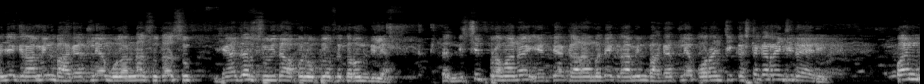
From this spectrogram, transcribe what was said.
म्हणजे ग्रामीण भागातल्या मुलांना सुद्धा सुख ह्या जर सुविधा आपण उपलब्ध करून दिल्या तर निश्चितप्रमाणे येत्या काळामध्ये ग्रामीण भागातल्या पोरांची कष्ट करण्याची तयारी. पण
